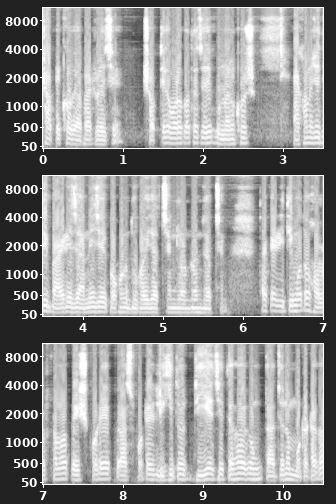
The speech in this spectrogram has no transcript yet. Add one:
সাপেক্ষ ব্যাপার রয়েছে। সব থেকে বড় কথা যে কুণাল ঘোষ এখনও যদি বাইরে জানে যে কখনো দুবাই যাচ্ছেন, লন্ডন যাচ্ছেন, তাকে রীতিমতো হলফনামা পেশ করে পাসপোর্টের লিখিত দিয়ে যেতে হয় এবং তার জন্য মোটা টাকা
